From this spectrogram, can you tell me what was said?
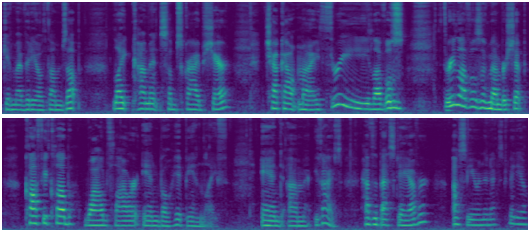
give my video a thumbs up. Like, comment, subscribe, share. Check out my three levels, three levels of membership. Coffee Club, Wildflower, and Bohippian Life. And um, you guys, have the best day ever. I'll see you in the next video.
